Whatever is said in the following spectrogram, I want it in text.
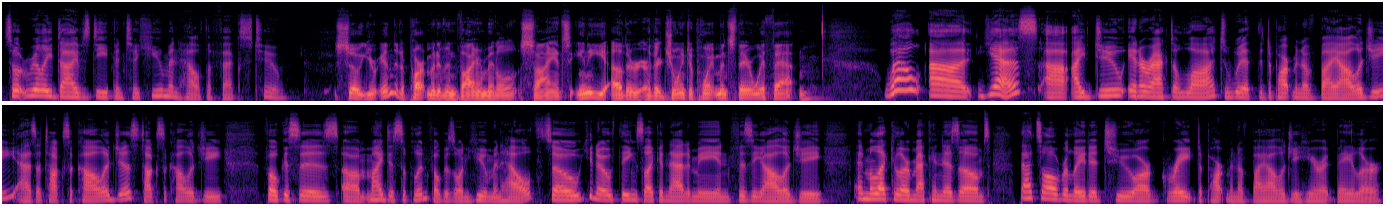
so it really dives deep into human health effects too. So you're in the Department of Environmental Science. Any other, are there joint appointments there with that? Well, uh, yes, uh, I do interact a lot with the Department of Biology as a toxicologist. Toxicology focuses, um, my discipline focuses on human health. So, you know, things like anatomy and physiology and molecular mechanisms, that's all related to our great Department of Biology here at Baylor.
